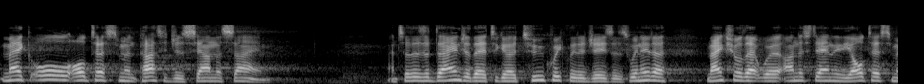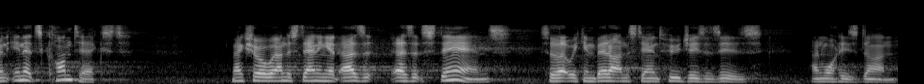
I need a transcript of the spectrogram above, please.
make all Old Testament passages sound the same. And so there's a danger there to go too quickly to Jesus. We need to make sure that we're understanding the Old Testament in its context. Make sure we're understanding it as it, as it stands so that we can better understand who Jesus is and what he's done.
